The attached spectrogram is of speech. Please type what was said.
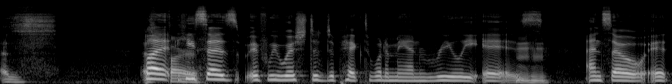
as. as But far- he says if we wish to depict what a man really is, Mhm. and so it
